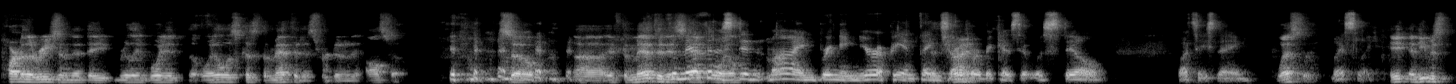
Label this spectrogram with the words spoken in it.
part of the reason that they really avoided the oil is because the Methodists were doing it also. So uh, if the The Methodists had Methodists oil, didn't mind bringing European things That's right. over because it was still, what's his name? Wesley, Wesley. he, and he was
